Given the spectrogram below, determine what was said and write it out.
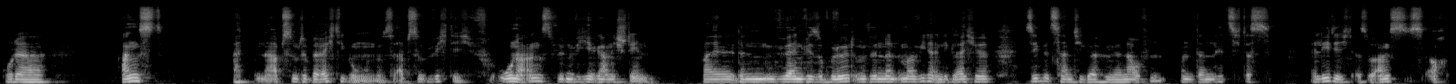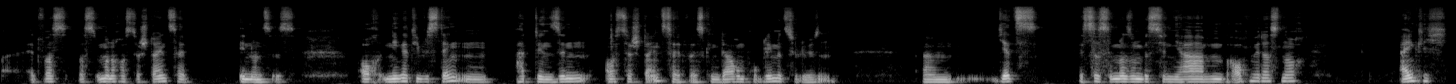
Oder Angst hat eine absolute Berechtigung und das ist absolut wichtig. Ohne Angst würden wir hier gar nicht stehen. Weil dann wären wir so blöd und würden dann immer wieder in die gleiche Säbelzahntigerhöhle laufen und dann hätte sich das erledigt. Also Angst ist auch etwas, was immer noch aus der Steinzeit in uns ist. Auch negatives Denken hat den Sinn aus der Steinzeit, weil es ging darum, Probleme zu lösen. Ähm, jetzt ist das immer so ein bisschen, ja, hm, brauchen wir das noch? Eigentlich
